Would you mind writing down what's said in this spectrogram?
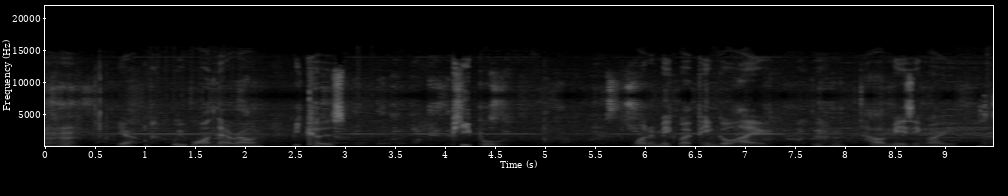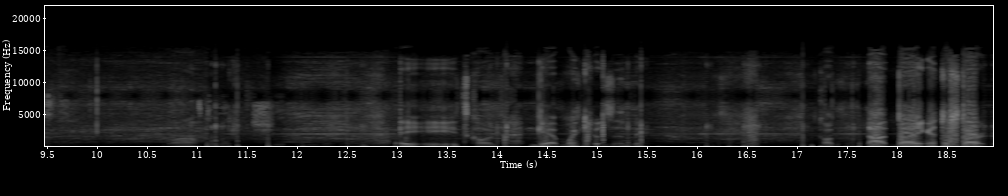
Huh. Yeah, we won that round because people want to make my ping go higher. hmm How amazing are you? Wow. Still having shit in it. Hey, hey, it's called Get More Kills Than Me. It's called Not Dying at the Start.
